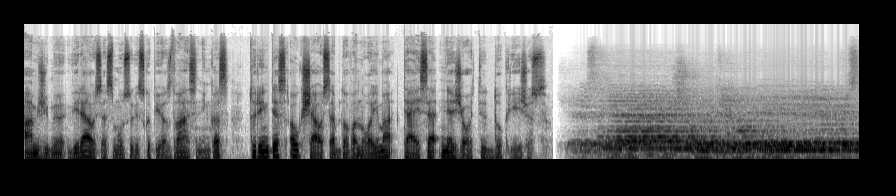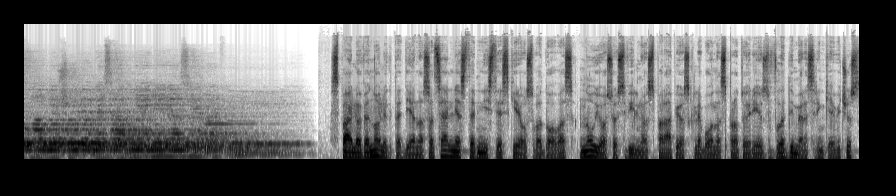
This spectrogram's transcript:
amžymių vyriausias mūsų viskupijos dvasininkas, turintis aukščiausią apdovanojimą teisę nežioti du kryžius. Spalio 11 dieną socialinės tarnystės skiriaus vadovas, naujosios Vilnius parapijos klebonas protorėjus Vladimiras Rinkevičius,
